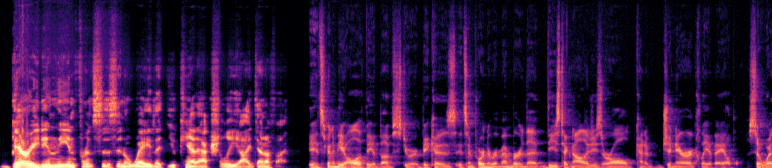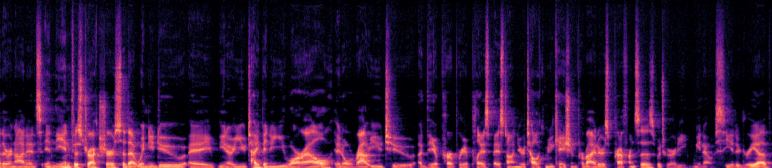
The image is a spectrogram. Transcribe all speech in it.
buried in the inferences in a way that you can't actually identify. It's going to be all of the above, Stewart, because it's important to remember that these technologies are all kind of generically available. So whether or not it's in the infrastructure, so that when you do a, you know, you type in a URL, it'll route you to uh, the appropriate place based on your telecommunication provider's preferences, which we already, you know, see a degree of,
